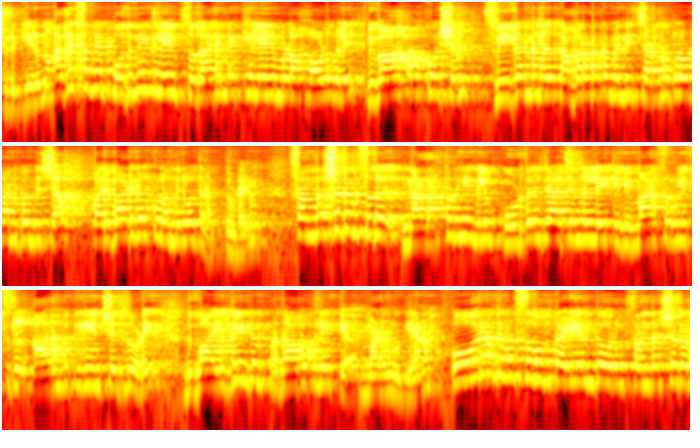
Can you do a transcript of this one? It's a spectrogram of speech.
ചുരുക്കിയിരുന്നു. അതേസമയം പൊതുമേഖലയിലും സ്വകാര്യ മേഖലയിലുമുള്ള ഹാളുകളിൽ വിവാഹാഘോഷം സ്വീകരണങ്ങൾ കബറടക്കം എന്നീ ചടങ്ങുകളോടനുബന്ധിച്ച പരിപാടികൾക്കുള്ള നിരോധനം തുടരും. സന്ദർശക വിസകൾ നടത്തി തുടങ്ങിയെങ്കിലും കൂടുതൽ രാജ്യങ്ങളിലേക്ക് വിമാന സർവീസുകൾ ആരംഭിക്കുകയും ചെയ്തതോടെ ദുബായ് വീണ്ടും പ്രതാപത്തിലേക്ക് മടങ്ങുകയാണ്. ഓരോ ദിവസവും കഴിയുന്തോറും സന്ദർശകർ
